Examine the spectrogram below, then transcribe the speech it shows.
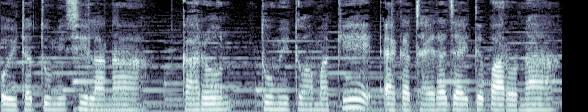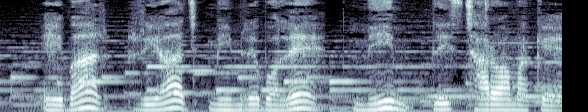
ওইটা তুমি ছিল না। কারণ তুমি তো আমাকে একা ছাইরা যাইতে পারো না। এবার রিয়াজ মিমরে বলে, মিম, প্লিজ ছাড়ো আমাকে।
